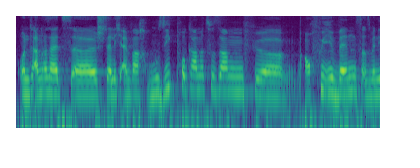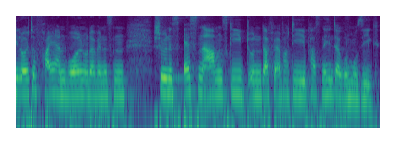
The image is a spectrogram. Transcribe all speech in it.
Und andererseits äh, stelle ich einfach Musikprogramme zusammen für auch für Events, also wenn die Leute feiern wollen oder wenn es ein schönes Essen abends gibt und dafür einfach die passende Hintergrundmusik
